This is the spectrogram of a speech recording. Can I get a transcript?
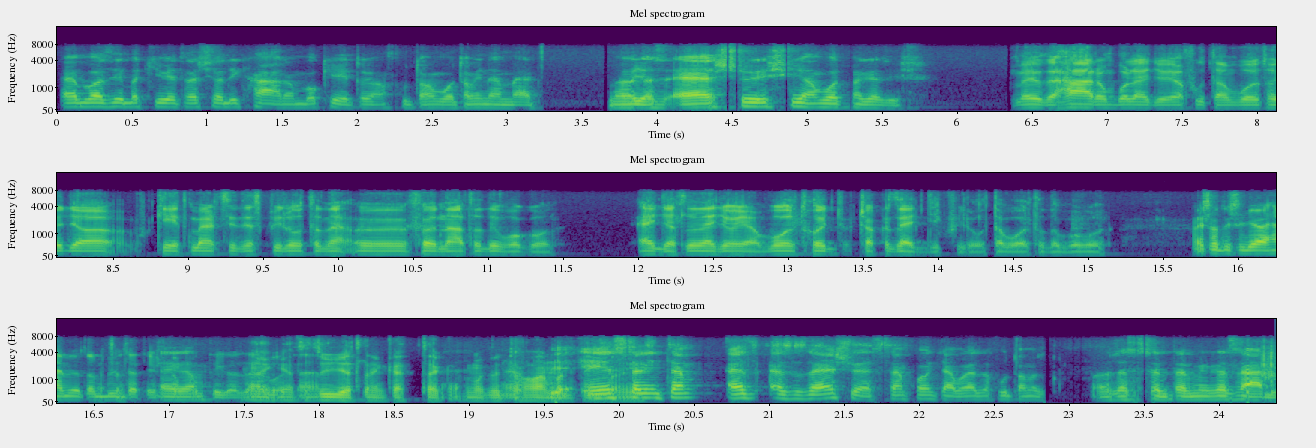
ebben az évben kivételesen eddig háromból két olyan futam volt, ami nem mert. Mert hogy az első is ilyen volt, meg ez is. Mert jó, de háromból egy olyan futam volt, hogy a két Mercedes pilóta ne, ö, fönnállt a dobogon. Egyetlen egy olyan volt, hogy csak az egyik pilóta volt a dobogon. És ott is ugye a Hamilton büntetés Igen. kapott igazából. Igen, tehát- tehát ügyetlenkedtek, meg ott a harmadik. Én szerintem ez, ez az első ez szempontjából ez a futam, az, az ez szerintem még az árdi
